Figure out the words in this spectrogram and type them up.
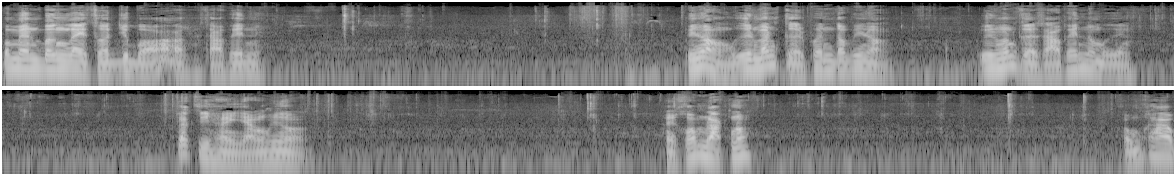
ว่แมนเบิงไล่สดอยู่บ่สาวเพชรนี่พี่น้องมืออื่นวันเกิดเพิ่นต่อพี่น้อง อื่นวันเกิดสาวเพชรต่อมืออื่นจักสิให้หยังพี่น้องให้ความรักเนาะผมครับ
